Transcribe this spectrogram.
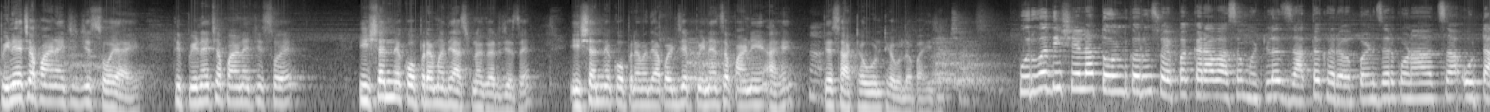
पिण्याच्या पाण्याची जी सोय आहे ती पिण्याच्या पाण्याची सोय ईशान्य कोपऱ्यामध्ये असणं गरजेचं आहे. ईशान्य कोपऱ्यामध्ये आपण जे पिण्याचं पाणी आहे ते साठवून ठेवलं पाहिजे. पूर्व दिशेला तोंड करून स्वयंपाक करावा असं म्हटलं जातं खरं पण जर कोणाचा ओटा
